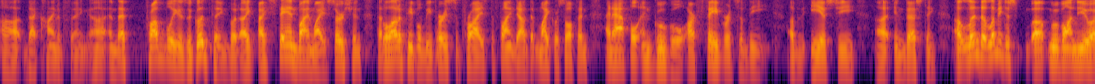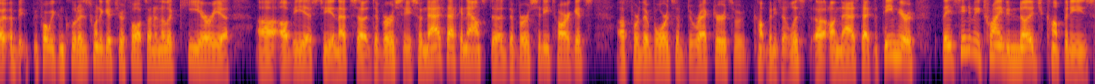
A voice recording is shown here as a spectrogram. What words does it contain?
uh, that kind of thing, uh, and that probably is a good thing. But I, I, stand by my assertion that a lot of people will be very surprised to find out that Microsoft and, and Apple and Google are favorites of the of the ESG uh, investing. Uh, Linda, let me just uh, move on to you uh, before we conclude. I just want to get your thoughts on another key area uh, of ESG, and that's uh, diversity. So Nasdaq announced diversity targets for their boards of directors or companies that list on Nasdaq. The theme here, they seem to be trying to nudge companies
